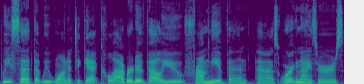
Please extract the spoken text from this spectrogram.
We said that we wanted to get collaborative value from the event as organizers,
